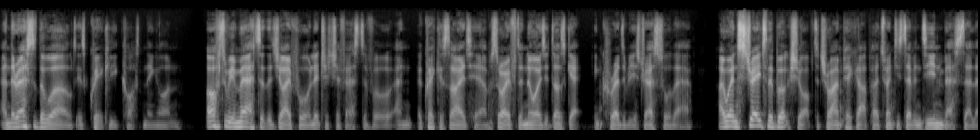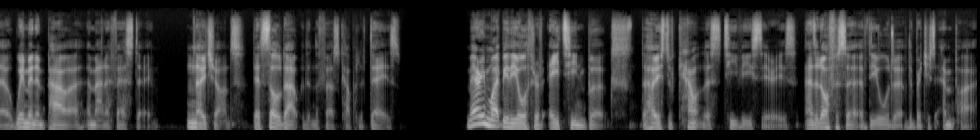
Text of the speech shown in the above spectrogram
and the rest of the world is quickly cottoning on after we met at the Jaipur Literature Festival, and a quick aside here, I'm sorry for the noise, it does get incredibly stressful there. I went straight to the bookshop to try and pick up her 2017 bestseller, Women and Power, a Manifesto. No chance. They'd sold out within the first couple of days. Mary might be the author of 18 books, the host of countless TV series, and an officer of the Order of the British Empire.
